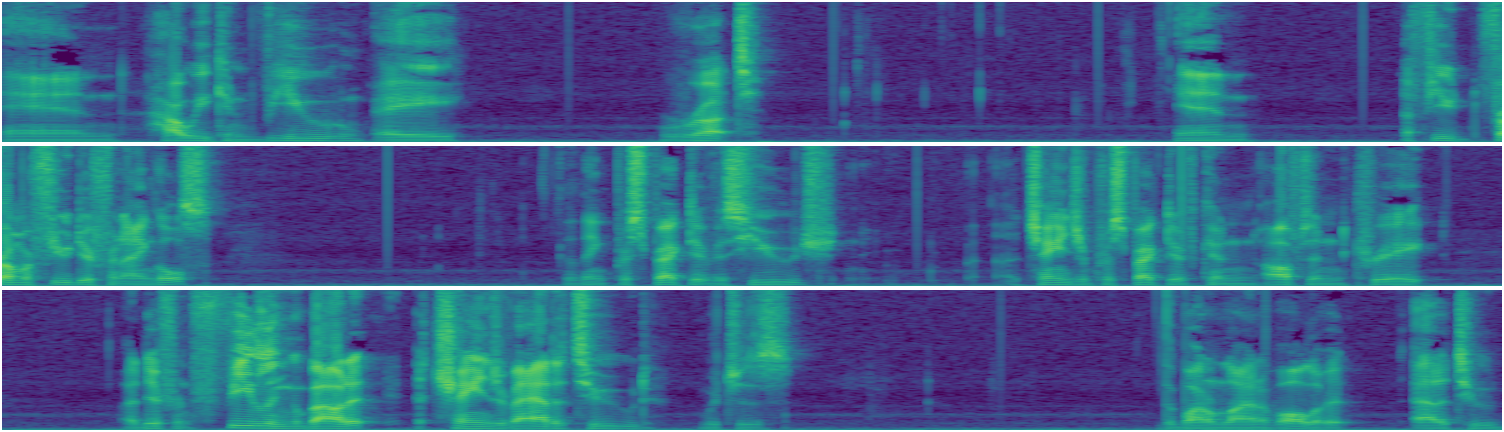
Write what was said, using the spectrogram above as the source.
and how we can view a rut in a few from a few different angles I think perspective is huge. A change in perspective can often create a different feeling about it, a change of attitude, which is the bottom line of all of it. Attitude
